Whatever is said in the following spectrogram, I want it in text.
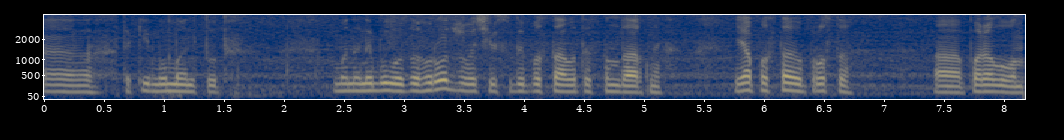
е, такий момент тут. У мене не було загороджувачів сюди поставити стандартних. Я поставив просто е, поролон.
